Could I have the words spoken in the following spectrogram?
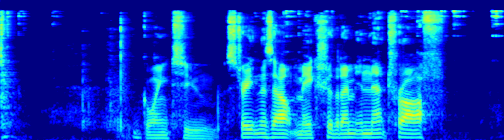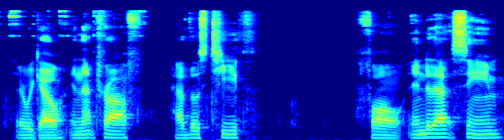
I'm going to straighten this out, make sure that I'm in that trough. There we go, in that trough. Have those teeth fall into that seam.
